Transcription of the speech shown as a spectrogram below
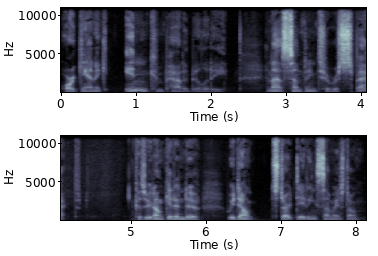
organic incompatibility. And that's something to respect because we don't get into, we don't start dating someone, just don't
